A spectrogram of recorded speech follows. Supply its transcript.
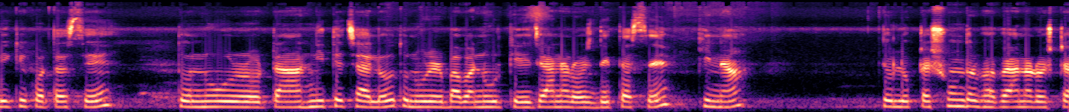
বিক্রি করতেছে তো নূর ওটা নিতে চাইলো। তো নূরের বাবা নূরকে যে আনারস দিতেছে কিনা। তো লোকটা সুন্দরভাবে আনারসটা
